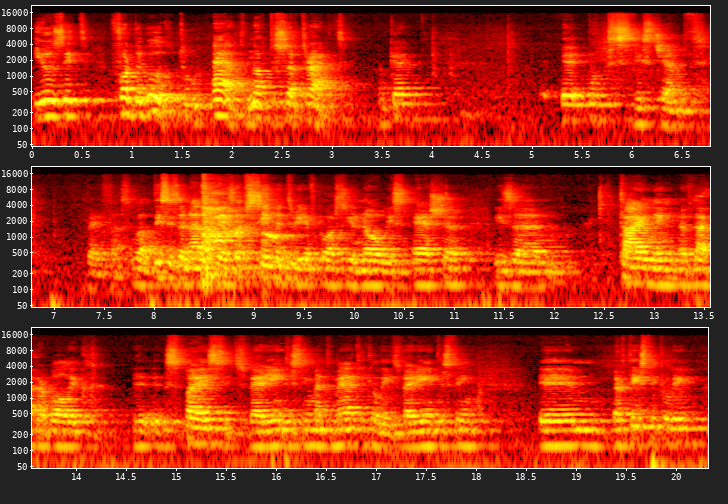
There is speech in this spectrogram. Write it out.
use it for the good, to add, not to subtract. Okay? Uh, oops, this jumped very fast. Well, this is another case of symmetry, of course, you know, is Escher, is a tiling of the hyperbolic uh, space. It's very interesting mathematically, it's very interesting um, artistically.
